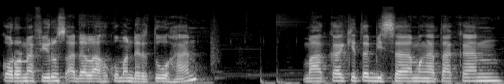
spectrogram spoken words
coronavirus adalah hukuman dari Tuhan, maka kita bisa mengatakan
